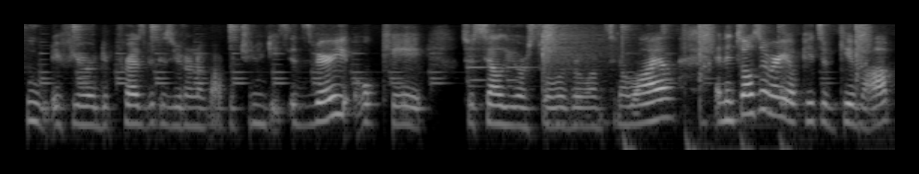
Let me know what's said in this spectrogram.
food if you're depressed because you don't have opportunities it's very okay to sell your soul every once in a while. And it's also very okay to give up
